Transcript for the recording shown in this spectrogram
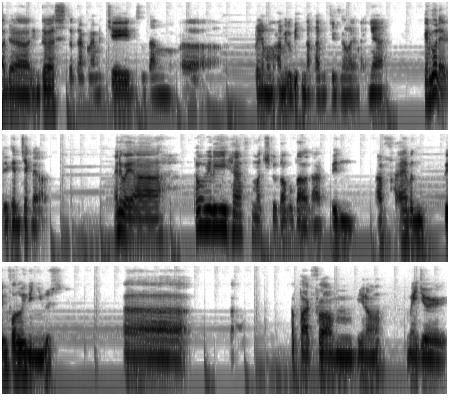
ada interest tentang climate change, tentang uh, pengen memahami lebih tentang climate change dan lain-lainnya, can go there. You can check that out. Anyway, uh, don't really have much to talk about. I've been, I've, I haven't been following the news. Uh, apart from you know major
